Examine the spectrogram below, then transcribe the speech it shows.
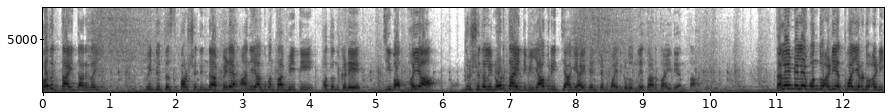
ಬದುಕ್ತಾ ಇದ್ದಾರೆ ರೈತರು. ವಿದ್ಯುತ್ ಸ್ಪರ್ಶದಿಂದ ಬೆಳೆ ಹಾನಿಯಾಗುವಂತಹ ಭೀತಿ, ಮತ್ತೊಂದು ಕಡೆ ಜೀವ ಭಯ ದೃಶ್ಯದಲ್ಲಿ ನೋಡ್ತಾ ಇದ್ದೀವಿ. ಯಾವ ರೀತಿಯಾಗಿ ಹೈ ಟೆನ್ಷನ್ ವೈರ್ಗಳು ನೇತಾಡ್ತಾ ಇದೆ ಅಂತ. ತಲೆ ಮೇಲೆ ಒಂದು ಅಡಿ ಅಥವಾ ಎರಡು ಅಡಿ,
